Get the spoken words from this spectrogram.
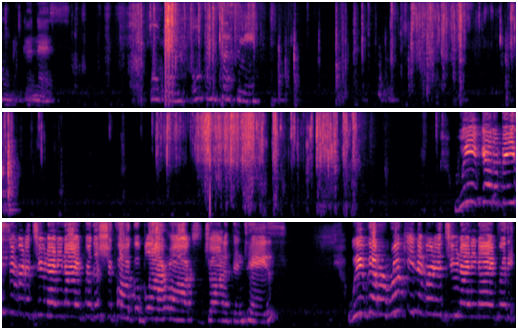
Oh my goodness. Open, sesame. We've got a base number to 299 for the Chicago Blackhawks, Jonathan Toews. We've got a rookie number to 299 for the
